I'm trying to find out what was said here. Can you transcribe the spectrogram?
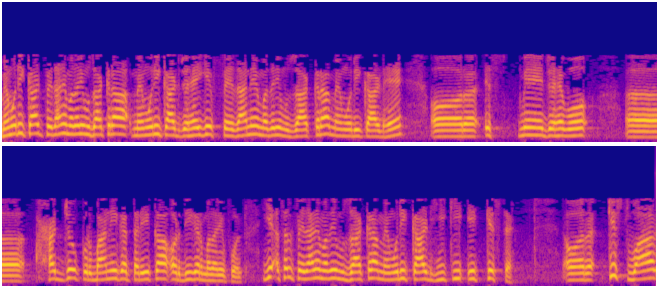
میموری کارڈ فیضان مدنی مذاکرہ میموری کارڈ جو ہے، یہ فیضان مدنی مذاکرہ میموری کارڈ ہے۔ اور اس میں جو ہے وہ حج و قربانی کا طریقہ اور دیگر مدنی پھول۔ یہ اصل فیضان مدنی مذاکرہ میموری کارڈ ہی کی ایک قسط ہے۔ اور قسط وار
